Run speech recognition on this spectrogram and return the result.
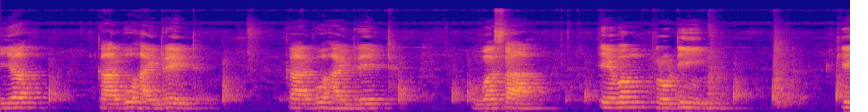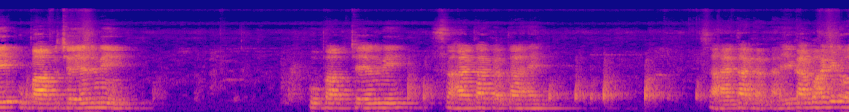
यह कार्बोहाइड्रेट कार्बोहाइड्रेट वसा एवं प्रोटीन के उपापचयन में उपापचयन में सहायता करता है। सहायता करता है। ये कार्बोहाइड्रेट और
